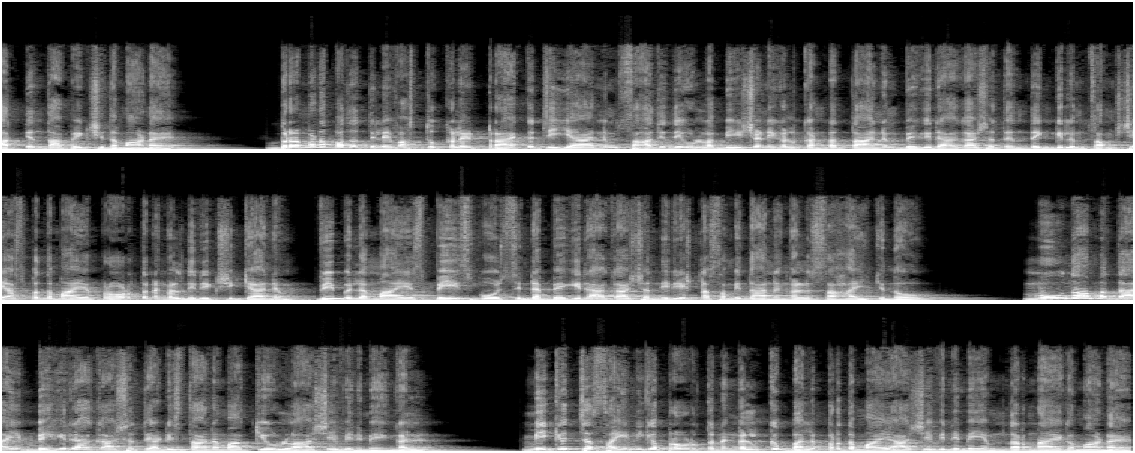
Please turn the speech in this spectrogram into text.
അത്യന്താപേക്ഷിതമാണ്. ഭ്രമണപഥത്തിലെ വസ്തുക്കളെ ട്രാക്ക് ചെയ്യാനും സാധ്യതയുള്ള ഭീഷണികൾ കണ്ടെത്താനും ബഹിരാകാശത്ത് എന്തെങ്കിലും സംശയാസ്പദമായ പ്രവർത്തനങ്ങൾ നിരീക്ഷിക്കാനും വിപുലമായ സ്പേസ് ഫോഴ്സിന്റെ ബഹിരാകാശ നിരീക്ഷണ സംവിധാനങ്ങൾ സഹായിക്കുന്നു. മൂന്നാമതായി ബഹിരാകാശത്തെ അടിസ്ഥാനമാക്കിയുള്ള ആശയവിനിമയങ്ങൾ. മികച്ച സൈനിക പ്രവർത്തനങ്ങൾക്ക് ഫലപ്രദമായ ആശയവിനിമയം നിർണായകമാണ്.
